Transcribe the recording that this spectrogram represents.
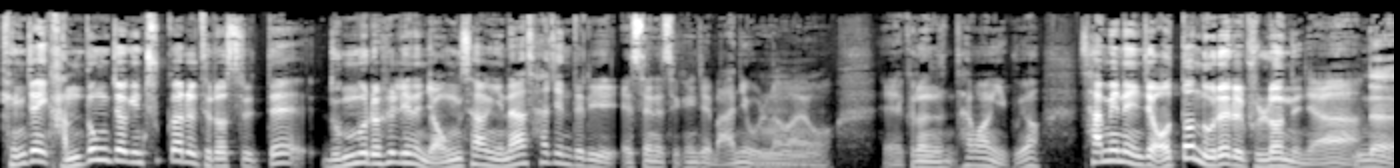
굉장히 감동적인 축가를 들었을 때 눈물을 흘리는 영상이나 사진들이 SNS에 굉장히 많이 올라와요. 음. 예, 그런 상황이고요. 3위는 이제 어떤 노래를 불렀느냐예요. 네.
